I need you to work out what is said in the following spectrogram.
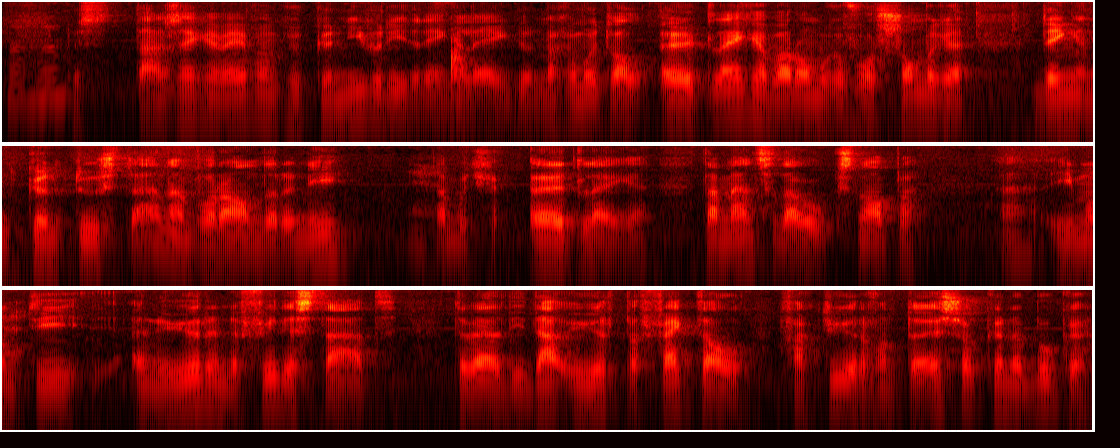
Mhm. Dus daar zeggen wij van, je kunt niet voor iedereen gelijk doen. Maar je moet wel uitleggen waarom je voor sommige dingen kunt toestaan en voor andere niet. Ja. Dat moet je uitleggen. Dat mensen dat ook snappen. Iemand Ja. die een uur in de file staat, terwijl die dat uur perfect al facturen van thuis zou kunnen boeken.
